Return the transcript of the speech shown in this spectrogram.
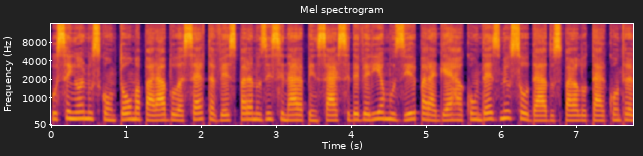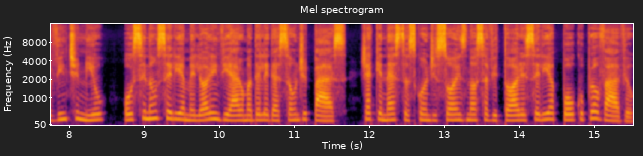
O Senhor nos contou uma parábola certa vez para nos ensinar a pensar se deveríamos ir para a guerra com 10 mil soldados para lutar contra 20 mil, ou se não seria melhor enviar uma delegação de paz, já que nestas condições nossa vitória seria pouco provável.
